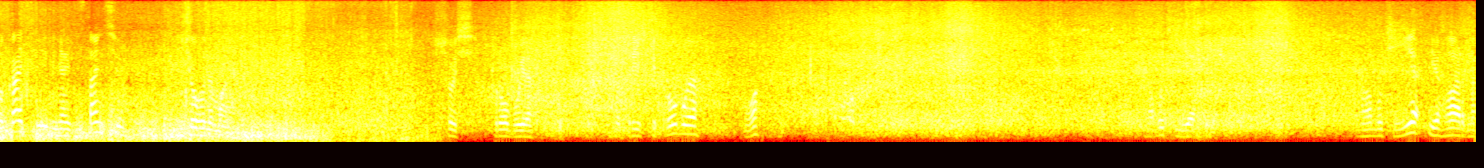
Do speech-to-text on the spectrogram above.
локації, міняю дистанцію, нічого немає. Щось пробує, потрішки пробує. О. Мабуть, є. Мабуть, є і гарно.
